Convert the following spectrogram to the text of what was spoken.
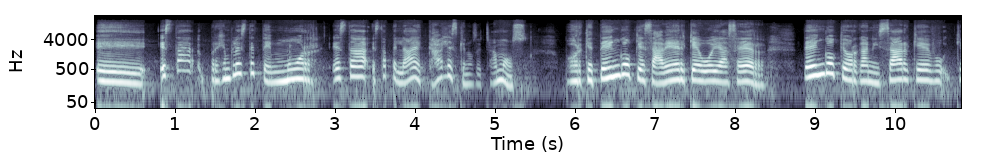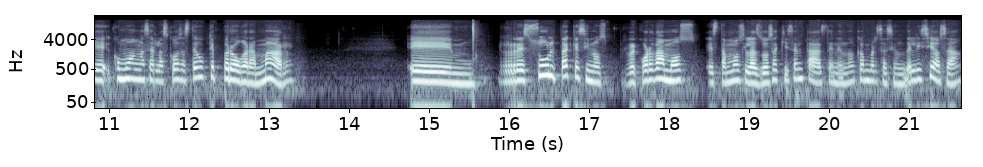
eh, esta, por ejemplo, este temor, esta, esta pelada de cables que nos echamos, porque tengo que saber qué voy a hacer, tengo que organizar qué, qué- cómo van a hacer las cosas, tengo que programar. Eh, resulta que si nos recordamos, estamos las dos aquí sentadas teniendo una conversación deliciosa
